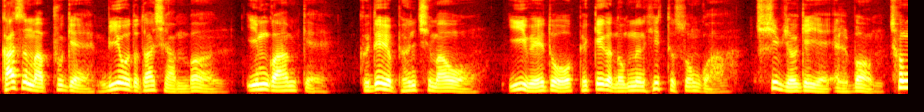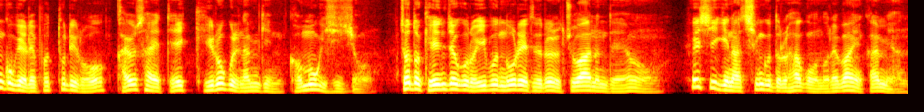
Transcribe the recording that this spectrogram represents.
가슴 아프게 미워도 다시 한번 임과 함께 그대여 변치 마오 이 외에도 100개가 넘는 히트송과 70여 개의 앨범, 천곡의 레퍼토리로 가요사의 대기록을 남긴 거목이시죠. 저도 개인적으로 이분 노래들을 좋아하는데요. 회식이나 친구들하고 노래방에 가면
